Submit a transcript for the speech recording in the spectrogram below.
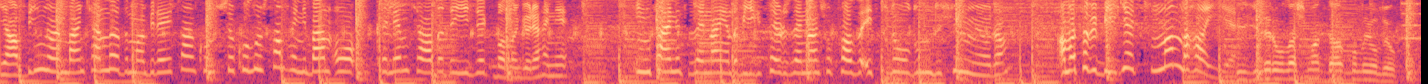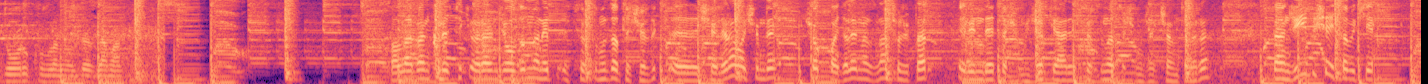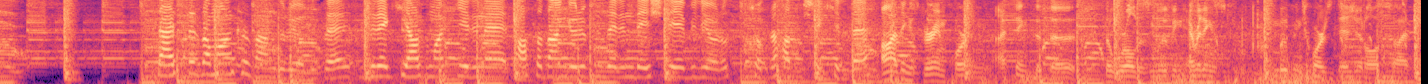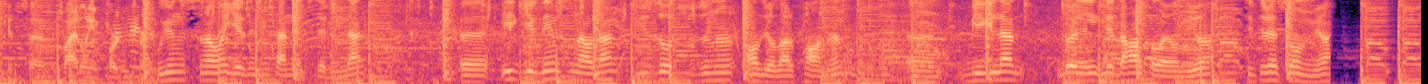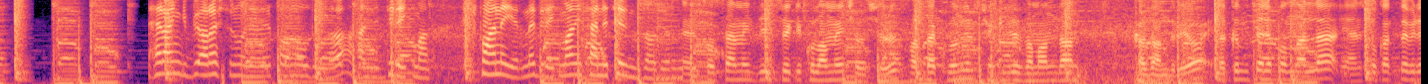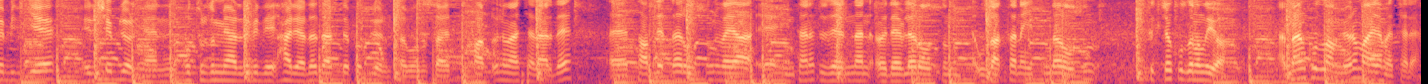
Ya bilmiyorum ben kendi adıma bireysel konuşacak olursam hani ben o kalem kağıda değecek bana göre. Hani internet üzerinden ya da bilgisayar üzerinden çok fazla etkili olduğunu düşünmüyorum. Ama tabii bilgi açısından daha iyi. Bilgilere ulaşmak daha kolay oluyor doğru kullanıldığı zaman. Vallahi ben klasik öğrenci olduğumdan hep sırtımızda taşırdık e, şeyleri ama şimdi çok faydalı en azından çocuklar elinde taşımayacak yani sırtında taşımayacak çantaları. Bence iyi bir şey tabii ki. Derste zaman kazandırıyor bize. Direkt yazmak yerine tahtadan görüp üzerinde işleyebiliyoruz çok rahat bir şekilde. Oh, I think it's very important. I think that the the world is moving, everything's moving towards digital, so I think it's uh, vitally important for Bugün sınava girdim internet üzerinden. Ee, ilk girdiğim sınavdan %30'unu alıyorlar puanın. Ee, bilgiler böylelikle daha kolay oluyor. Stres olmuyor. Herhangi bir araştırma ödevleri falan olduğunda hani direktman kütüphane yerine direktman internet elimize alıyoruz. E, sosyal medyayı sürekli kullanmaya çalışıyoruz. Hatta kullanıyoruz çünkü bize zamandan kazandırıyor. Akıllı telefonlarla yani sokakta bile bilgiye erişebiliyorum yani oturduğum yerde bile her yerde ders yapabiliyorum tabii onun sayesinde. farklı üniversitelerde e, tabletler olsun veya e, internet üzerinden ödevler olsun, uzaktan eğitimler olsun sıkça kullanılıyor. Yani ben kullanmıyorum ayrı mesele.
